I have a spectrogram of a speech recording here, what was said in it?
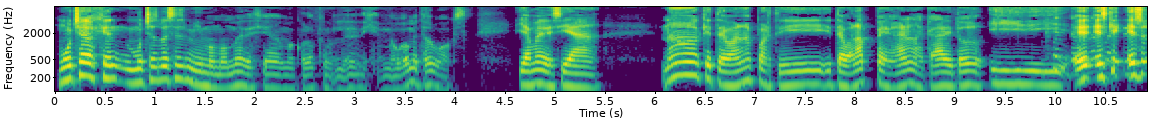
Mucha gente, muchas veces mi mamá me decía, me acuerdo que le dije, me voy a meter al box. Y ella me decía, no, que te van a partir y te van a pegar en la cara y todo. Y van es, que eso,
